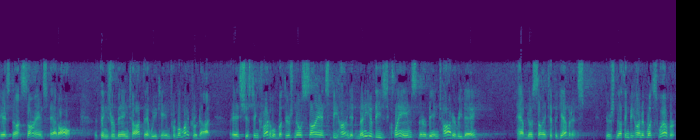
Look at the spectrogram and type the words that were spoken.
it's not science at all. Things are being taught that we came from a microdot. It's just incredible, but there's no science behind it. Many of these claims that are being taught every day have no scientific evidence. There's nothing behind it whatsoever.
